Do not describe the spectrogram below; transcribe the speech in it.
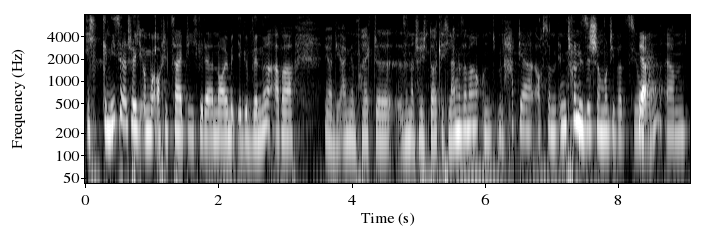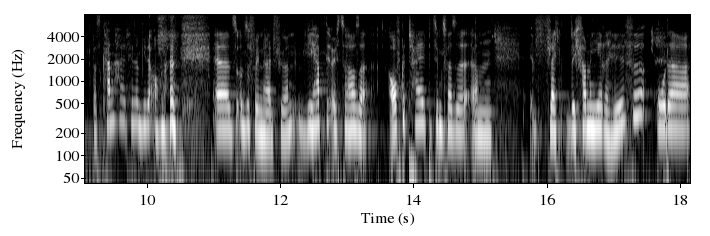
ich genieße natürlich irgendwo auch die Zeit, die ich wieder neu mit ihr gewinne. Aber ja, die eigenen Projekte sind natürlich deutlich langsamer und man hat ja auch so eine intrinsische Motivation. Ja. Ähm, das kann halt hin und wieder auch mal äh, zu Unzufriedenheit führen. Wie habt ihr euch zu Hause aufgeteilt, beziehungsweise ähm, vielleicht durch familiäre Hilfe oder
